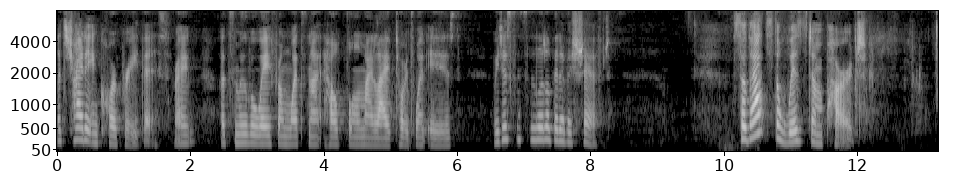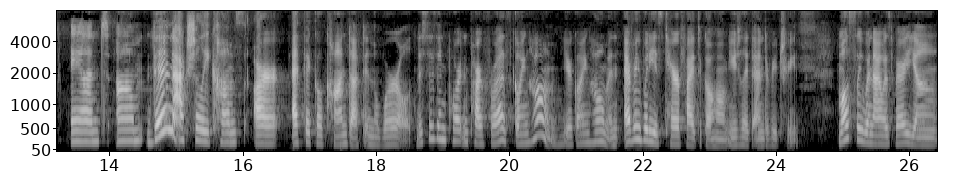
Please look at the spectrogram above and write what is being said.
let's try to incorporate this, right? Let's move away from what's not helpful in my life towards what is. We just, it's a little bit of a shift. So that's the wisdom part. And um, then actually comes our ethical conduct in the world. This is an important part for us going home. You're going home, and everybody is terrified to go home, usually at the end of retreats. Mostly when I was very young,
